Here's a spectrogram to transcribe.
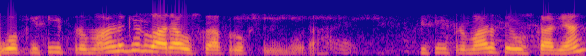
वो किसी प्रमाण के द्वारा उसका अपरोक्ष नहीं हो रहा है। किसी प्रमाण से उसका ज्ञान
